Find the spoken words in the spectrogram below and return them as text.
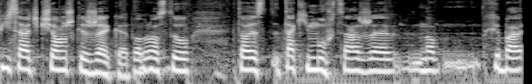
pisać książkę Rzekę. Po prostu to jest taki mówca, że no, chyba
